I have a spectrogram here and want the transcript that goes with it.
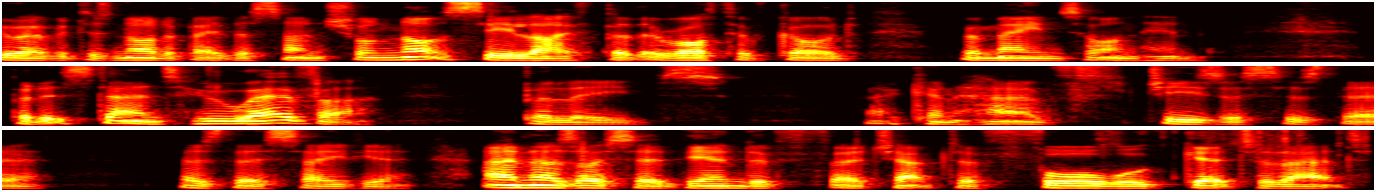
Whoever does not obey the Son shall not see life, but the wrath of God remains on him. But it stands whoever believes uh, can have Jesus as their as their savior. And as I said, the end of uh, chapter four, we'll get to that.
